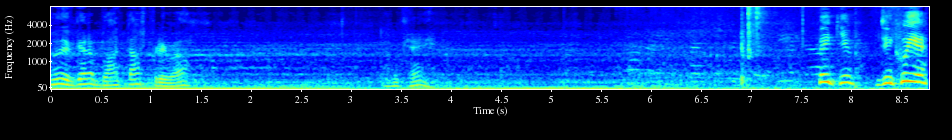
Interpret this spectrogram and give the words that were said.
Well, they've got it blocked off pretty well. Okay. Thank you. Dziękuję.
